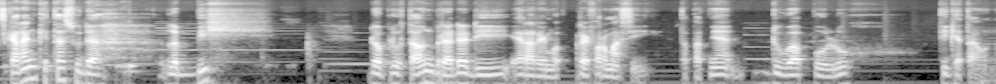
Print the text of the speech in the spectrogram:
Sekarang kita sudah lebih 20 tahun berada di era reformasi, tepatnya 23 tahun.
